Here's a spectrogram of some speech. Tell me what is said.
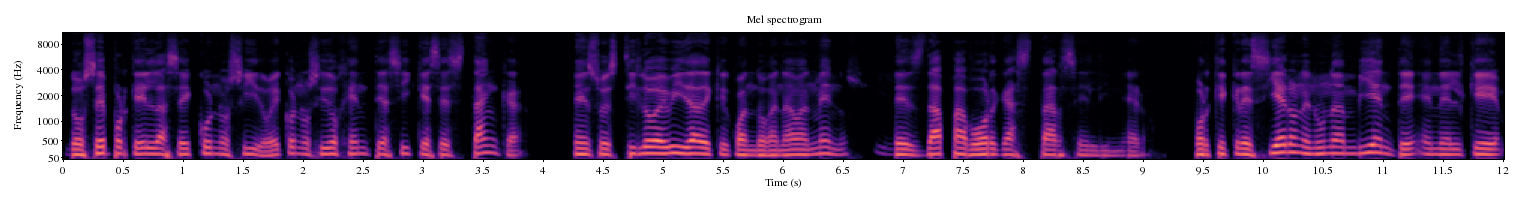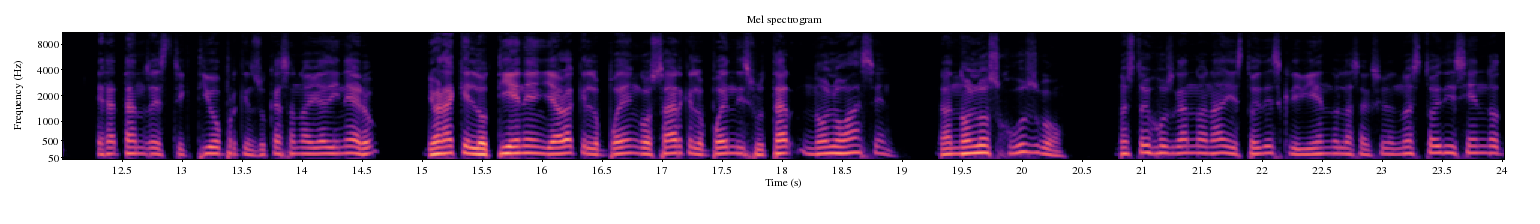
Lo sé porque las he conocido. He conocido gente así que se estanca en su estilo de vida de que cuando ganaban menos y les da pavor gastarse el dinero. Porque crecieron en un ambiente en el que era tan restrictivo porque en su casa no había dinero. Y ahora que lo tienen y ahora que lo pueden gozar, que lo pueden disfrutar, no lo hacen. no los juzgo. No estoy juzgando a nadie, estoy describiendo las acciones. No estoy diciendo,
